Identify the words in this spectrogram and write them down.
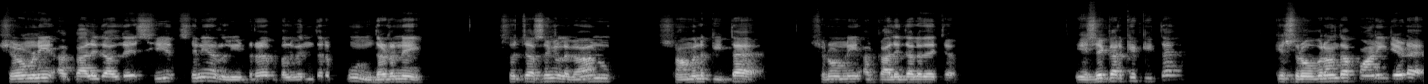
ਸ਼੍ਰੋਮਣੀ ਅਕਾਲੀ ਦਲ ਦੇ ਸੀਨੀਅਰ ਲੀਡਰ ਬਲਵਿੰਦਰ ਭੁੰਦੜ ਨੇ ਸੁੱਚਾ ਸਿੰਘ ਲਗਾ ਨੂੰ ਸ਼ਾਮਲ ਕੀਤਾ ਹੈ ਸ਼੍ਰੋਮਣੀ ਅਕਾਲੀ ਦਲ ਵਿੱਚ। ਇਸੇ ਕਰਕੇ ਕੀਤਾ ਕਿ ਸਰੋਵਰਾਂ ਦਾ ਪਾਣੀ ਜਿਹੜਾ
